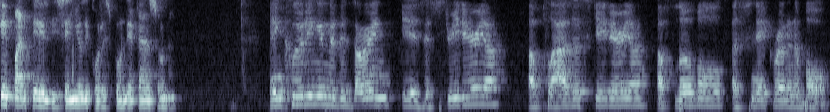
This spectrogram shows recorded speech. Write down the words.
qué parte del diseño le corresponde a cada zona. Including in the design is a street area, a plaza skate area, a flow bowl, a snake run, and a bowl.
